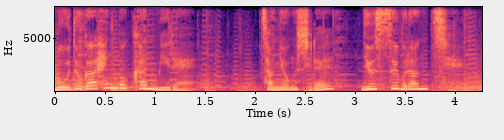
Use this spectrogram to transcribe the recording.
모두가 행복한 미래 정용실의 뉴스 브런치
